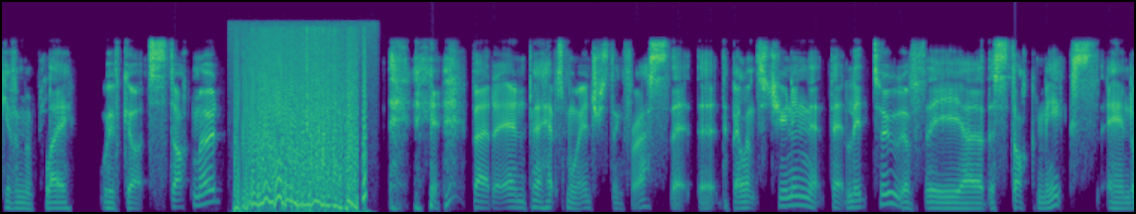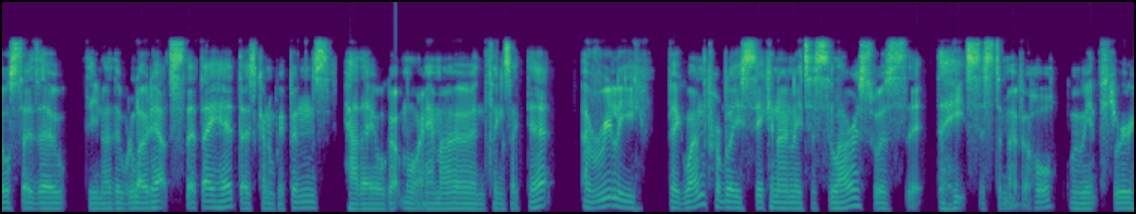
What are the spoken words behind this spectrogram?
give them a play. We've got stock mode. But and perhaps more interesting for us that the, the balance tuning that that led to of the uh, the stock mix and also the you know the loadouts that they had those kind of weapons how they all got more ammo and things like that a really big one probably second only to Solaris was the, the heat system overhaul we went through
